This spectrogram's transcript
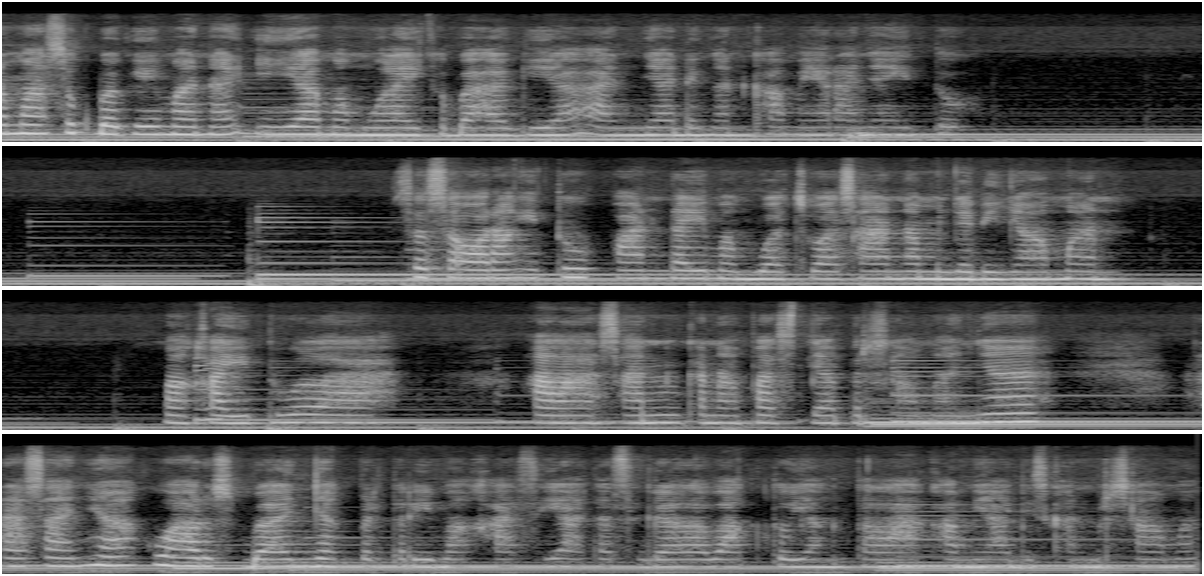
termasuk bagaimana ia memulai kebahagiaannya dengan kameranya itu. Seseorang itu pandai membuat suasana menjadi nyaman, maka itulah alasan kenapa setiap bersamanya rasanya aku harus banyak berterima kasih atas segala waktu yang telah kami habiskan bersama.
